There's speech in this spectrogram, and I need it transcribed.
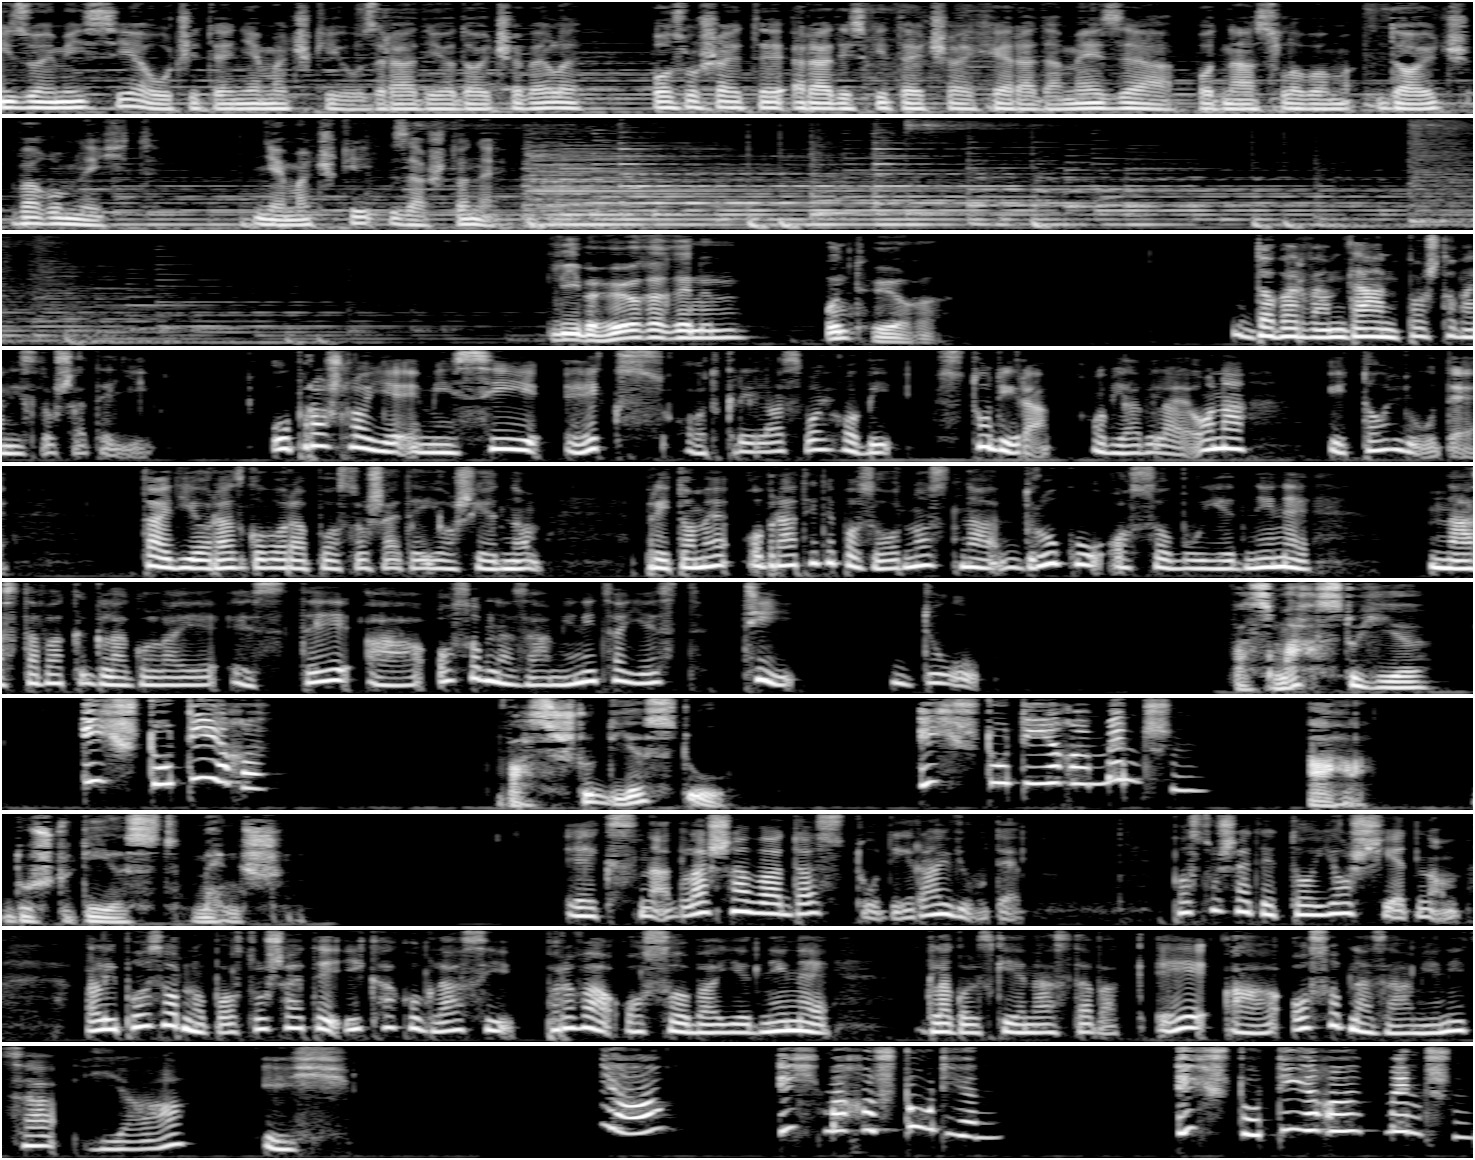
nizu emisija učite njemački uz radio Deutsche Welle, poslušajte radijski tečaj Herada Mezea pod naslovom Deutsch warum nicht? Njemački zašto ne? Liebe Hörerinnen und Hörer. Dobar vam dan, poštovani slušatelji. U prošloj je emisiji X otkrila svoj hobi. Studira, objavila je ona, i to ljude. Taj dio razgovora poslušajte još jednom. Pri tome obratite pozornost na drugu osobu jednine. Nastavak glagola je st, a osobna zamjenica jest ti, du. Was machst du hier? Ich studiere. Was studierst du? Ich studiere Menschen. Aha, du studierst Menschen. X naglašava da studira ljude. Poslušajte to još jednom, ali pozorno poslušajte i kako glasi prva osoba jednine. Glagolski je nastavak e, a osobna zamjenica ja, ich. Ja, ich mache Studien. Ich studiere Menschen.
